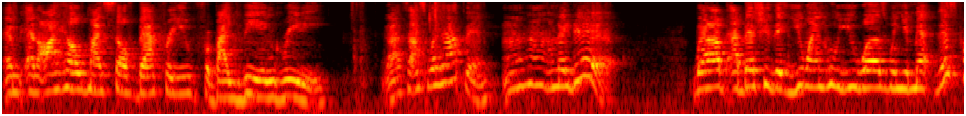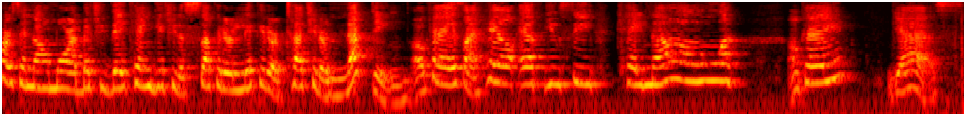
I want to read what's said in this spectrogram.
And, and I held myself back for you for by being greedy. That's, that's what happened. Mm -hmm, and they did. Well, I, I, bet you that you ain't who you was when you met this person no more. I bet you they can't get you to suck it or lick it or touch it or nothing. Okay? It's like hell F-U-C-K no. Okay? Yes.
